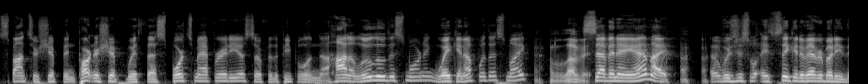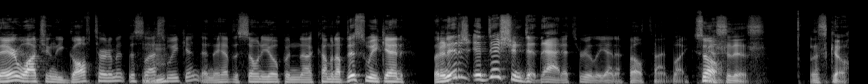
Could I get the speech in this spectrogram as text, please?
sponsorship and partnership with uh, Sports Map Radio. So for the people in uh, Honolulu this morning, waking up with us, Mike. I love it. 7 a.m. I, I was just thinking of everybody there watching the golf tournament this last mm-hmm. weekend, and they have the Sony Open uh, coming up this weekend. But in addition to that, it's really NFL time, Mike. So yes, it is. Let's go.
